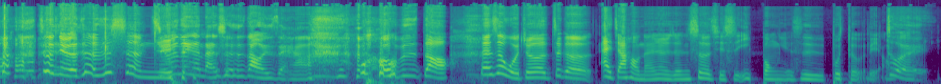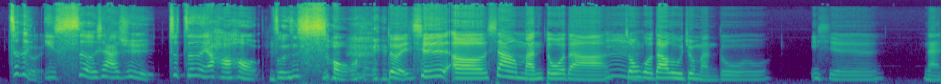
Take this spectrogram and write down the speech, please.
这女的真的是剩女请问，那个男生是到底是怎样？我不知道。但是我觉得这个爱家好男人人设其实一崩也是不得了。对，这个一射下去，就真的要好好遵守哎、对，其实呃，像蛮多的啊，嗯中国大陆就蛮多一些男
